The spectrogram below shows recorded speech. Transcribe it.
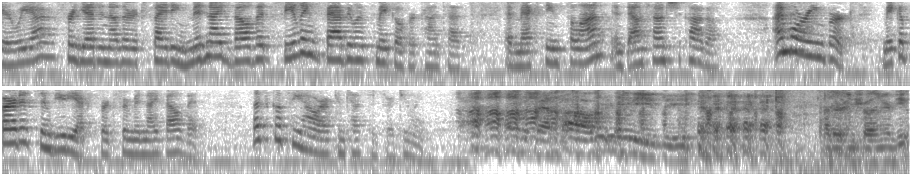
Here we are for yet another exciting Midnight Velvet Feeling Fabulous Makeover Contest at Maxine Salon in downtown Chicago. I'm Maureen Burke, makeup artist and beauty expert for Midnight Velvet. Let's go see how our contestants are doing. Oh, what do you mean easy? Other intro interview.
